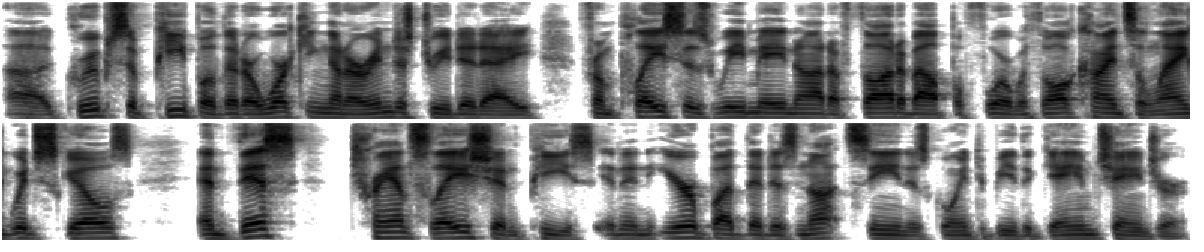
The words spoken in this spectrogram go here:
uh, groups of people that are working in our industry today from places we may not have thought about before with all kinds of language skills. And this translation piece in an earbud that is not seen is going to be the game changer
